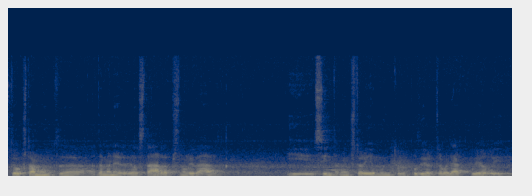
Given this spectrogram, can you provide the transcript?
estou a gostar muito da, da maneira dele estar, da personalidade e sim, também gostaria muito de poder trabalhar com ele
